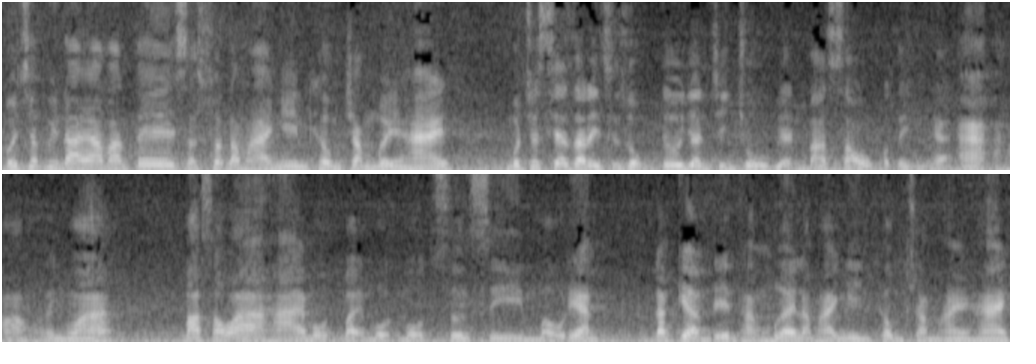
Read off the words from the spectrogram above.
với chiếc Hyundai Avante sản xuất năm 2012 một chiếc xe gia đình sử dụng tư nhân chính chủ biển 36 của tỉnh Nghệ An, à, Thanh Hóa 36A21711 sơn xi màu đen đăng kiểm đến tháng 10 năm 2022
